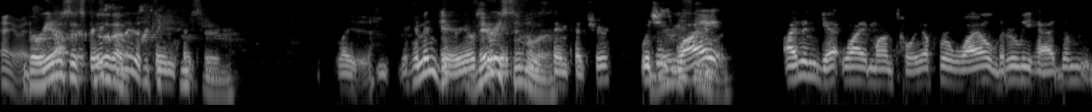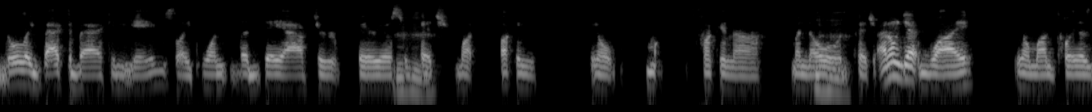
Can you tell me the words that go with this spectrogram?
anyway, Berrios, yeah, it's because of that freaking pitcher. Like him and Berrios, very similar, same pitcher, which very is why. Similar I didn't get why Montoya for a while literally had them go like back to back in games, like one the day after Berrios mm-hmm. would pitch, fucking, you know, fucking uh Manoah mm-hmm. would pitch. I don't get why, you know, Montoya's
